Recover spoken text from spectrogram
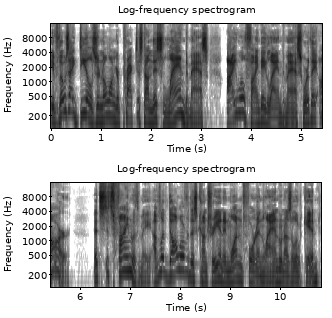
if those ideals are no longer practiced on this landmass, I will find a landmass where they are. It's it's fine with me. I've lived all over this country and in one foreign land when I was a little kid.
